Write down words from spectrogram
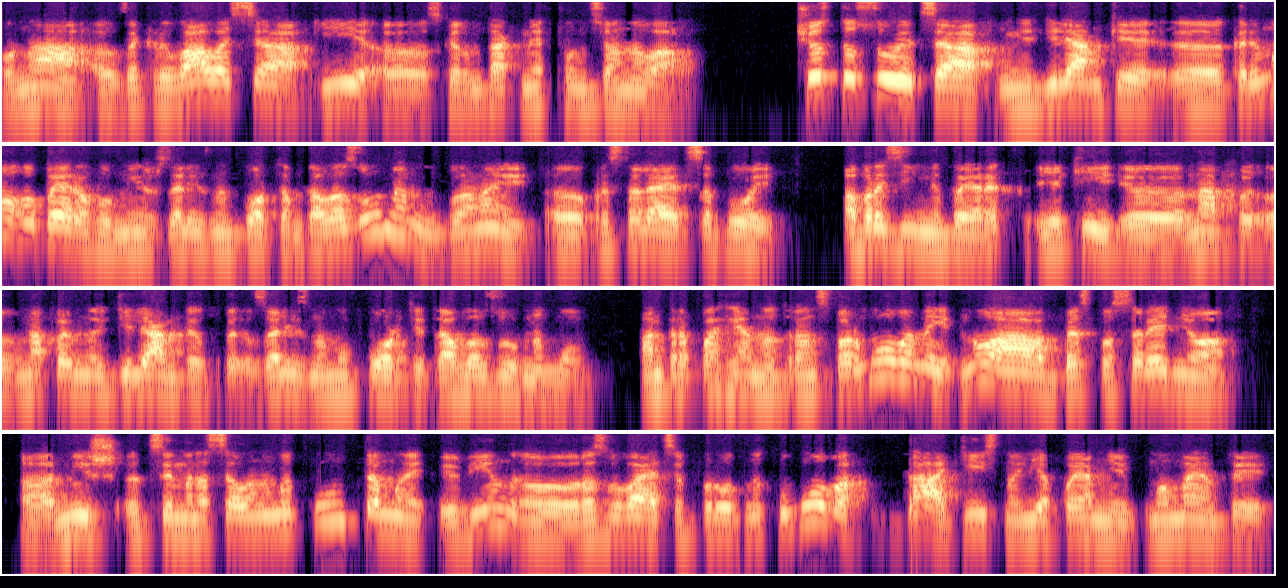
вона закривалася і, скажімо так, не функціонувала. Що стосується ділянки е, корінного берегу між залізним портом та лазурним, вони е, представляють собою абразійний берег, який е, на, на певних ділянках в залізному порті та в лазурному антропогенно трансформований. Ну а безпосередньо між цими населеними пунктами він розвивається в природних умовах. Да, дійсно є певні моменти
